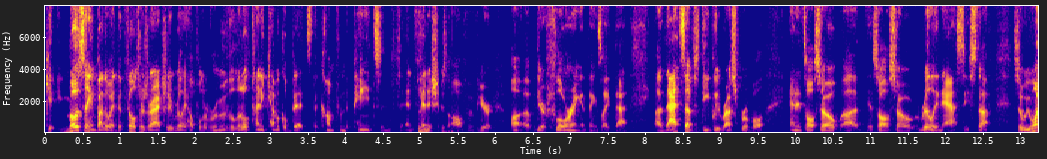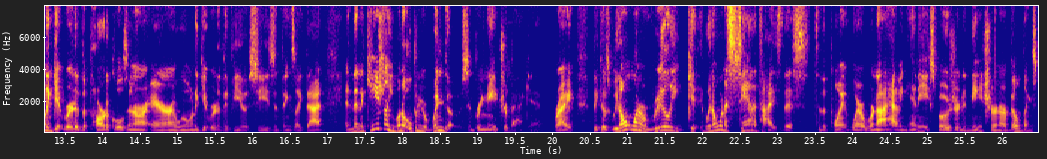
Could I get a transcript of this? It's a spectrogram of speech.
get, mostly. And by the way, the filters are actually really helpful to remove the little tiny chemical bits that come from the paints and, and mm-hmm. finishes mm-hmm. off of your uh, your flooring and things like that. Uh, that stuff's deeply respirable, and it's also uh, it's also really nasty stuff. So we want to get rid of the particles in our air, and we want to get rid of the VOCs and things like that. And then occasionally you want to open your windows and bring nature back in, right? Because we don't want to really get we don't want to sanitize this to the point where we're not having any exposure to nature in our buildings.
